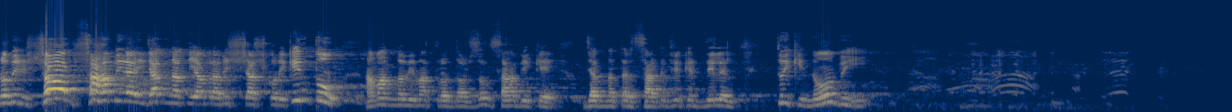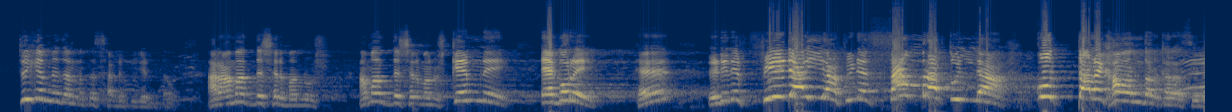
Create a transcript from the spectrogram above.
নবীর সব সাহাবিরাই জান্নাতি, আমরা বিশ্বাস করি। কিন্তু আমার নবী মাত্র দশজন সাহাবিকে জান্নাতের সার্টিফিকেট দিলেন। তুই কি নবী? তুই কেমনে জান্নাতের সার্টিফিকেট দাও? আর আমার দেশের মানুষ, আমার দেশের মানুষ কেমনে এগরে? হ্যাঁ? এডিরে ফিডাইয়া ফিডে সামরা তুইল্লা কুত্তারে খাওয়ান দরকার ছিল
